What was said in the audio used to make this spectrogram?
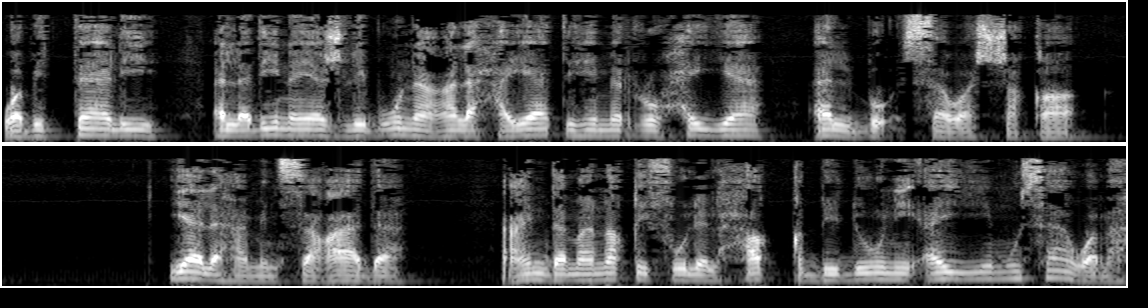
وبالتالي الذين يجلبون على حياتهم الروحية البؤس والشقاء. يا لها من سعادة عندما نقف للحق بدون أي مساومة.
